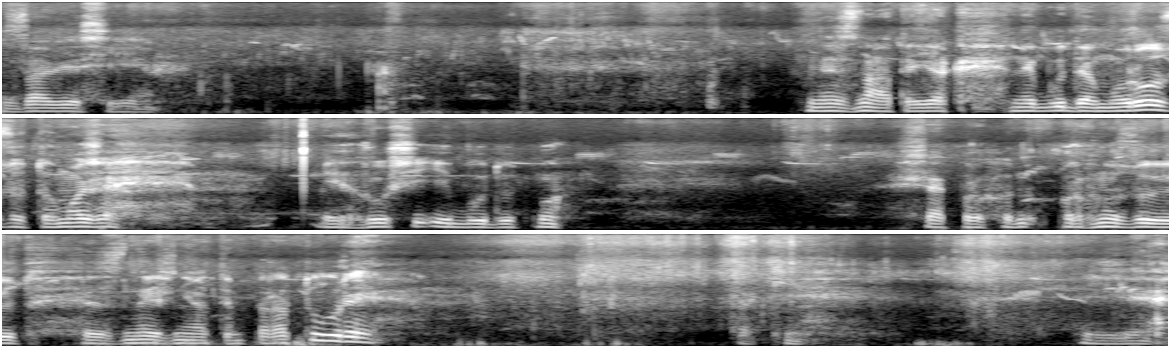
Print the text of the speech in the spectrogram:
зав'язь є. Не знати, як не буде морозу, то може і груші і будуть. Бо ще прогнозують зниження температури. Такі є.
